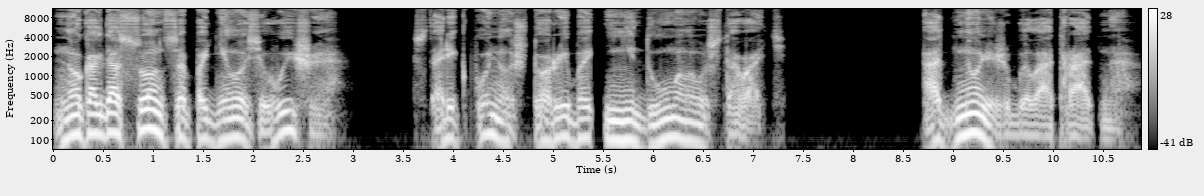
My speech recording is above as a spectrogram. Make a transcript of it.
Но когда солнце поднялось выше, старик понял, что рыба не думала уставать. Одно лишь было отрадно.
